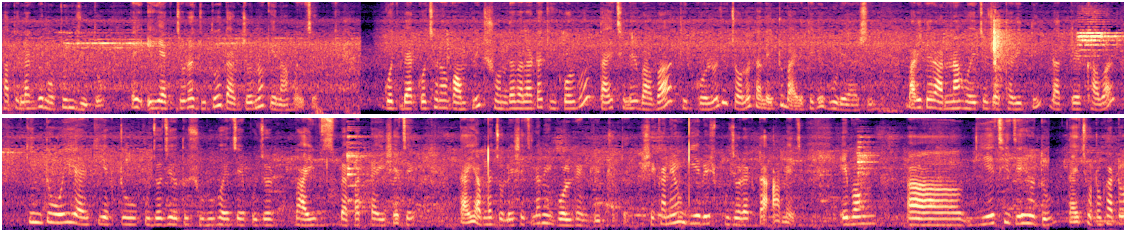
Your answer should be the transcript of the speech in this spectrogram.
সাথে লাগবে নতুন জুতো। তাই এই এক জোড়া জুতো তার জন্য কেনা হয়েছে। ব্যাগ গোছানো কমপ্লিট, সন্ধ্যাবেলাটা কি করব? তাই ছেলের বাবা ঠিক করল যে চলো তাহলে একটু বাইরে থেকে ঘুরে আসি। বাড়িতে রান্না হয়েছে যথারীতি, রাত্রের খাবার। কিন্তু ওই আর কি একটু পুজো যেহেতু শুরু হয়েছে, পুজোর ভাইবস ব্যাপারটা এসেছে, তাই আমরা চলে এসেছিলাম এই গোল্ডেন রিট্রিতে সেখানেও গিয়ে বেশ পুজোর একটা আমেজ। এবং গিয়েছি যেহেতু তাই ছোটোখাটো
